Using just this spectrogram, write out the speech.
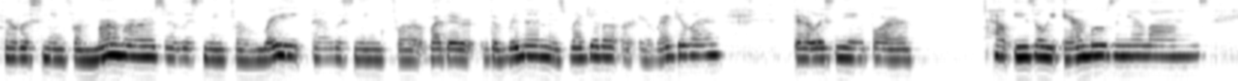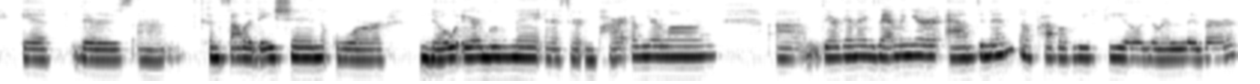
They're listening for murmurs. They're listening for rate. They're listening for whether the rhythm is regular or irregular. They're listening for how easily air moves in your lungs, if there's um, consolidation or no air movement in a certain part of your lung. Um, they're going to examine your abdomen. They'll probably feel your liver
